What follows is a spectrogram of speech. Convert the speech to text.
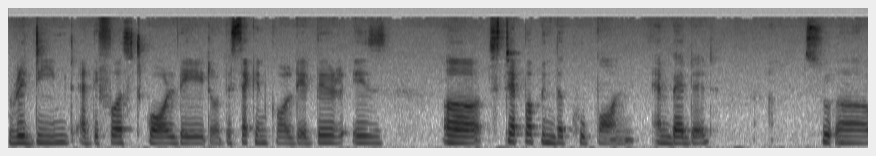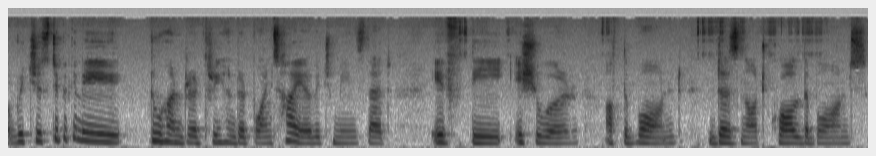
redeemed at the first call date or the second call date there is a step up in the coupon embedded uh, which is typically 200 300 points higher which means that if the issuer of the bond does not call the bonds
